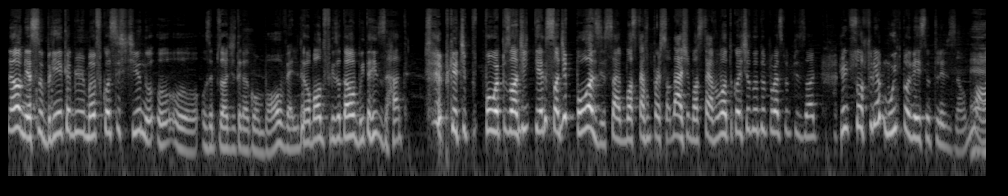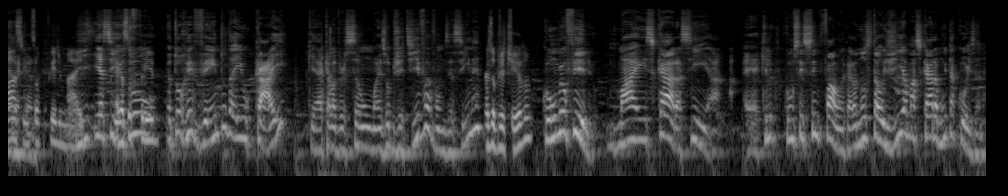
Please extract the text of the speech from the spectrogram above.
Não, minha sobrinha com a minha irmã ficou assistindo o- o- os episódios de Dragon Ball, velho. Dragon Ball do Freeza dava muita risada. Porque, tipo, pô, o episódio inteiro só de pose, sabe? Mostrava um personagem, mostrava outro, continua no próximo episódio. A gente sofria muito pra ver isso na televisão. Nossa, a gente sofria demais. E, e assim, Era eu tô, sofrido. eu tô revendo daí o Kai, que é aquela versão mais objetiva, vamos dizer assim, né? Mais objetivo. Com o meu filho. Mas, cara, assim, a- é aquilo que, como vocês sempre falam, cara, a nostalgia mascara muita coisa, né?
